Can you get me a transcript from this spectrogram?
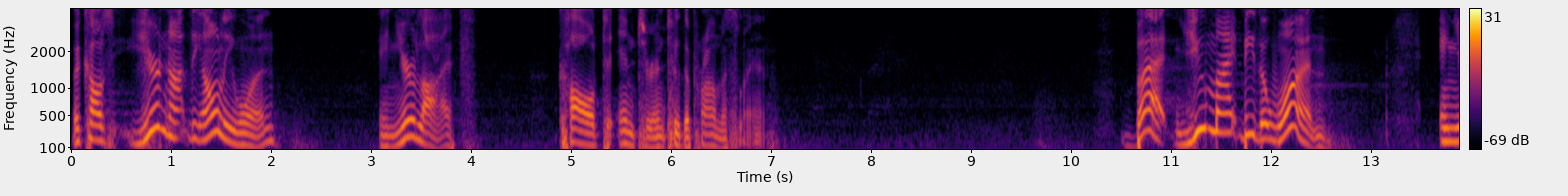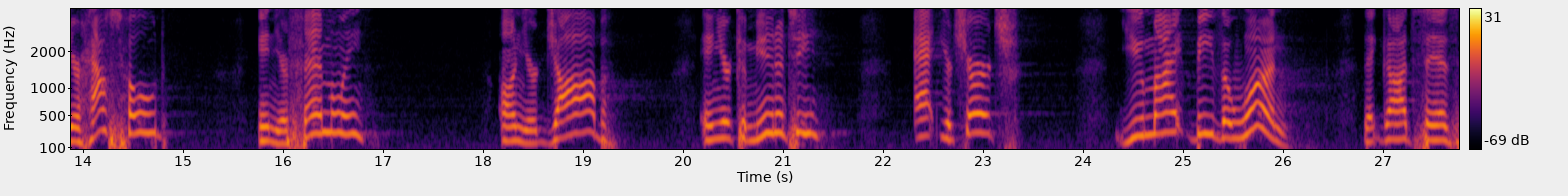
Because you're not the only one in your life called to enter into the promised land. But you might be the one in your household, in your family, on your job, in your community, at your church. You might be the one that God says,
